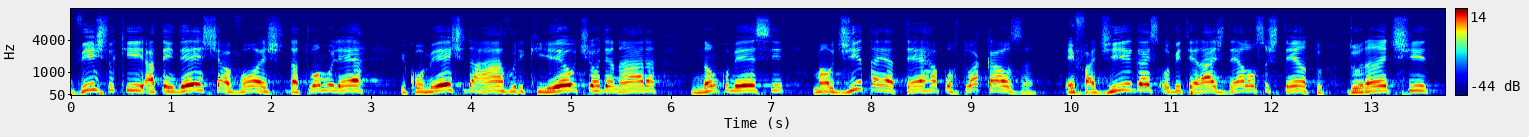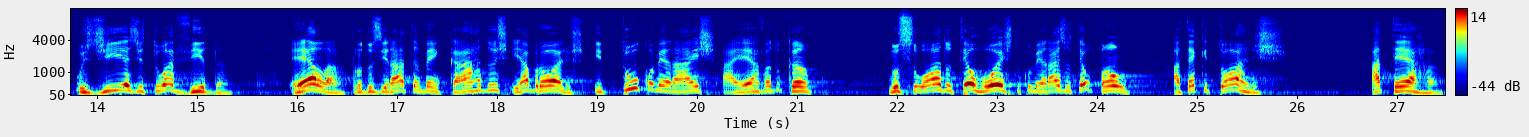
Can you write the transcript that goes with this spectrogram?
Visto que atendeste à voz da tua mulher e comeste da árvore que eu te ordenara, não comesse, maldita é a terra por tua causa em fadigas obterás dela o sustento durante os dias de tua vida. Ela produzirá também cardos e abrolhos, e tu comerás a erva do campo. No suor do teu rosto comerás o teu pão, até que tornes a terra,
